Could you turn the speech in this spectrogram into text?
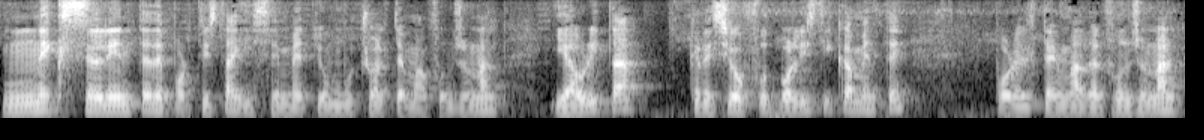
un excelente deportista y se metió mucho al tema funcional. Y ahorita creció futbolísticamente por el tema del funcional.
